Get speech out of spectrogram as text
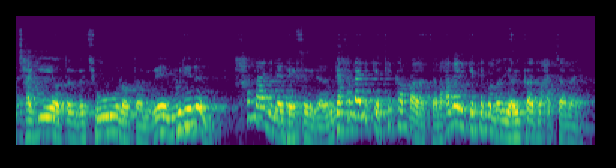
자기의 어떤 그 좋은 어떤, 왜 우리는 하나님의 백성이잖아요. 우리 하나님께 택함 받았잖아. 하나님께 택함 받아 여기까지 왔잖아요.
